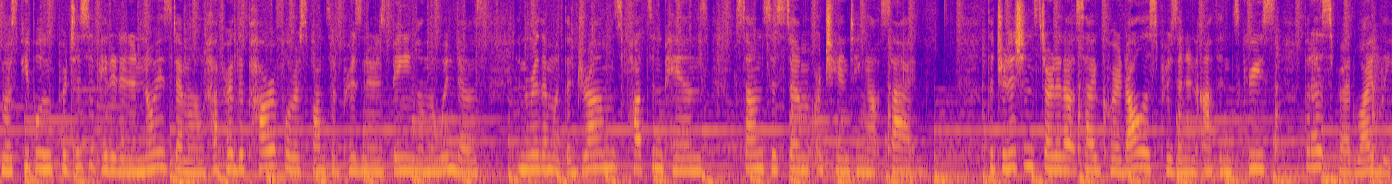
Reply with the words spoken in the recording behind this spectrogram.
Most people who've participated in a noise demo have heard the powerful response of prisoners banging on the windows in rhythm with the drums, pots and pans, sound system, or chanting outside. The tradition started outside Korydallos prison in Athens, Greece, but has spread widely.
